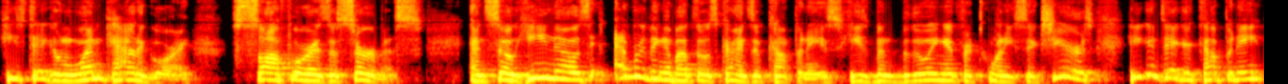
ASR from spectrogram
he's taken one category software as a service. And so he knows everything about those kinds of companies. He's been doing it for 26 years. He can take a company,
